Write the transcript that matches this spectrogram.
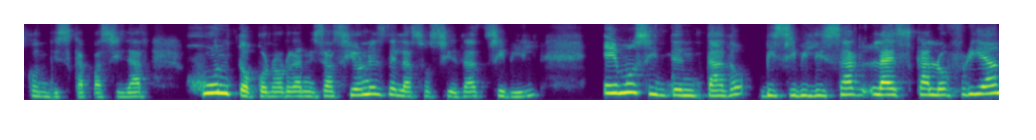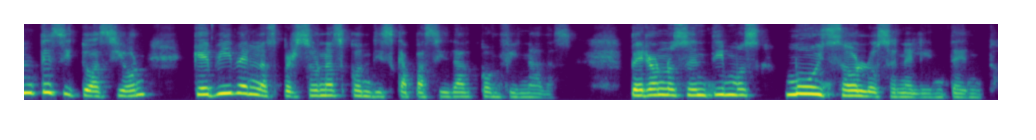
con Discapacidad, junto con organizaciones de la sociedad civil, hemos intentado visibilizar la escalofriante situación que viven las personas con discapacidad confinadas, pero nos sentimos muy solos en el intento.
